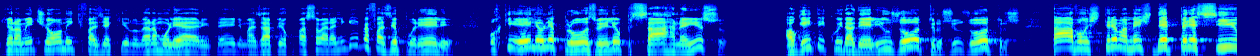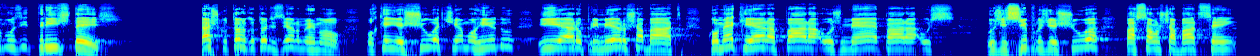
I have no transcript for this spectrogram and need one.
Geralmente homem que fazia aquilo, não era mulher, entende? Mas a preocupação era, ninguém vai fazer por ele, porque ele é o leproso, ele é o psar, não é isso? Alguém tem que cuidar dele. E os outros, e os outros, estavam extremamente depressivos e tristes. Está escutando o que eu estou dizendo, meu irmão? Porque Yeshua tinha morrido e era o primeiro Shabat. Como é que era para os, para os, os discípulos de Yeshua passar um Shabat sem,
